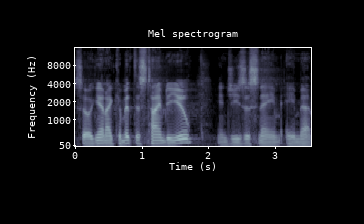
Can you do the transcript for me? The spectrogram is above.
So again, I commit this time to you. In Jesus' name, amen.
